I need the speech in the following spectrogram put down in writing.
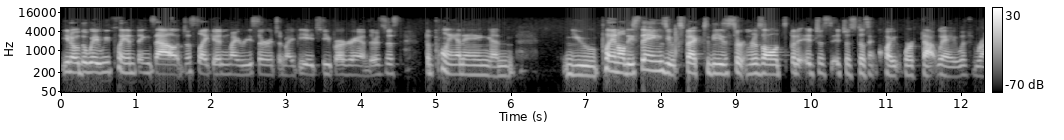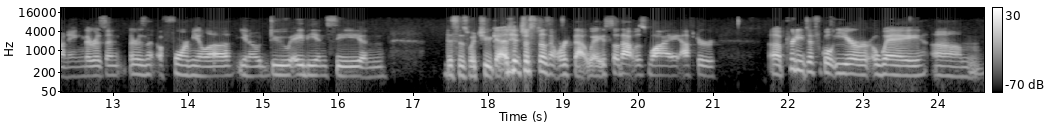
you know, the way we plan things out, just like in my research and my PhD program, there's just the planning and you plan all these things, you expect these certain results, but it just, it just doesn't quite work that way with running. There isn't, there isn't a formula, you know, do A, B, and C and, this is what you get. It just doesn't work that way. So that was why after a pretty difficult year away, um,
